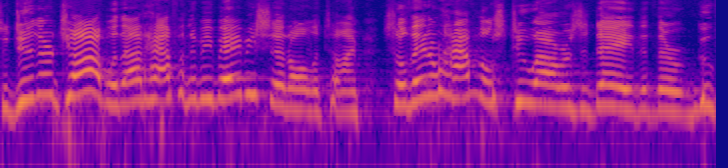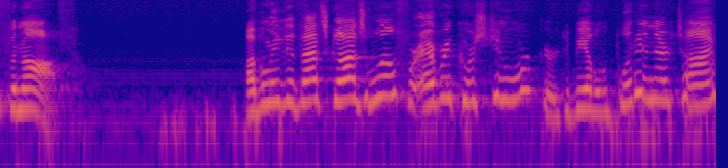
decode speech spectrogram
to do their job without having to be babysit all the time. So they don't have those two hours a day that they're goofing off. I believe that that's God's will for every Christian worker to be able to put in their time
